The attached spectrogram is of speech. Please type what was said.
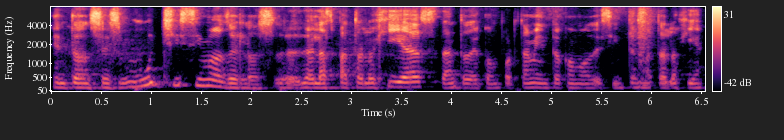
Entonces, muchísimos de, los, de las patologías, tanto de comportamiento como de sintomatología,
